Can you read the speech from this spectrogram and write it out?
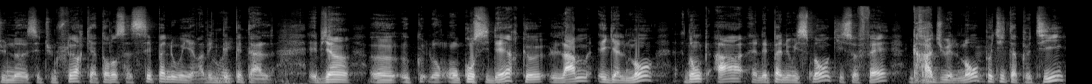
une, une fleur qui a tendance à s'épanouir avec des pétales. Eh bien, euh, on considère que l'âme également donc, a un épanouissement qui se fait graduellement, petit à petit,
